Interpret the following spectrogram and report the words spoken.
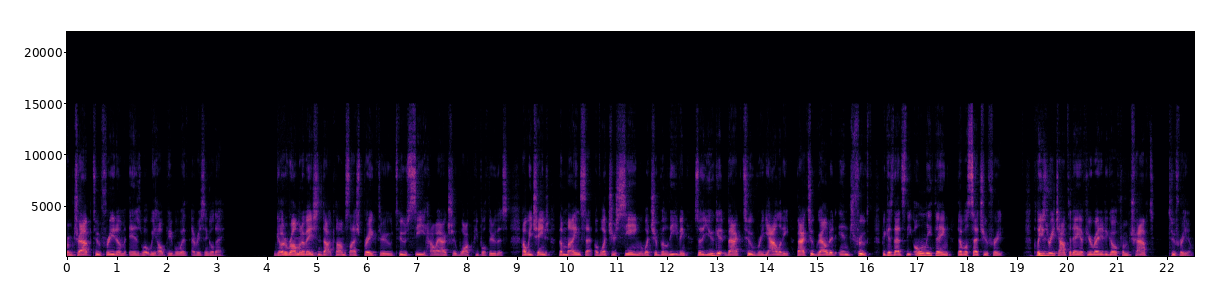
From trap to freedom is what we help people with every single day. Go to rawmotivations.com slash breakthrough to see how I actually walk people through this, how we change the mindset of what you're seeing, what you're believing, so that you get back to reality, back to grounded in truth, because that's the only thing that will set you free. Please reach out today if you're ready to go from trapped to freedom.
